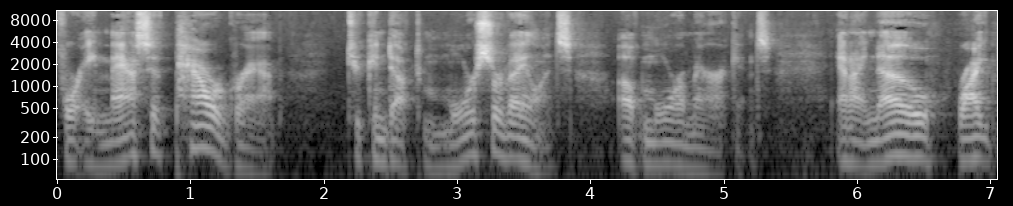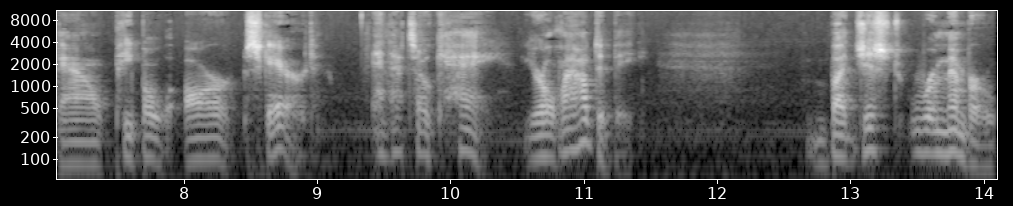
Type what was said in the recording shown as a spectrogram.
for a massive power grab to conduct more surveillance of more Americans. And I know right now people are scared, and that's okay. You're allowed to be. But just remember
